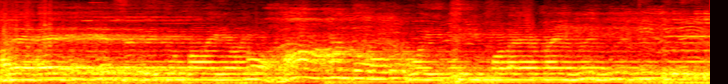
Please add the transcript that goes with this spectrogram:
અરે જગત માયાનો એનો કોઈથી મળે નહીં.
